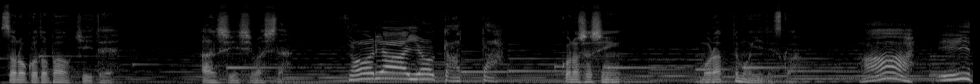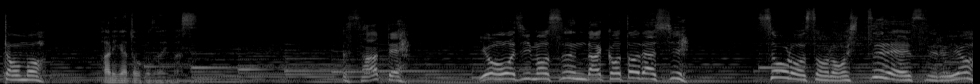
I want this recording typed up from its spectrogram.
その言葉を聞いて安心しました。そりゃあよかった。この写真もらってもいいですか？ああいいともありがとうございます。さて用事も済んだことだしそろそろ失礼するよ。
